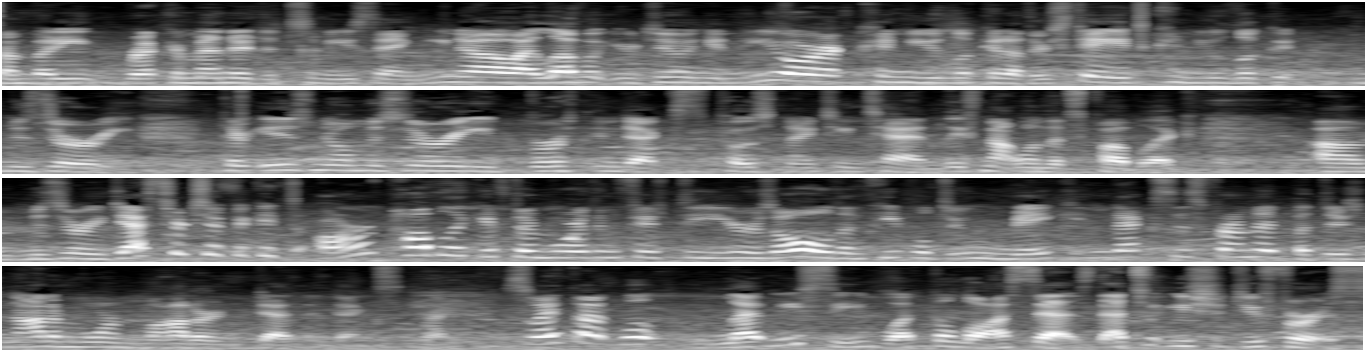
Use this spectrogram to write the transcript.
Somebody recommended it to me saying, you know, I love what you're doing in New York. Can you look at other states? Can you look at Missouri? There is no Missouri birth index post 1910, at least not one that's public. Um, Missouri death certificates are public if they're more than 50 years old, and people do make indexes from it, but there's not a more modern death index. Right. So I thought, well, let me see what the law says. That's what you should do first.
